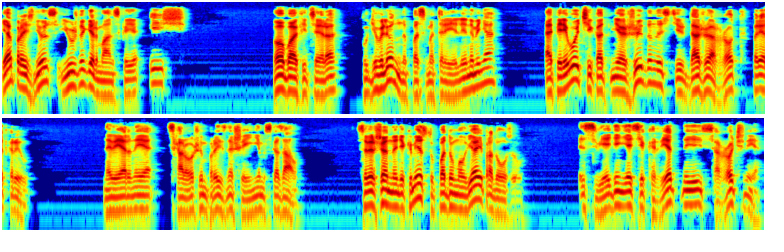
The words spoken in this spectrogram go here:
я произнес южногерманское «ищ». Оба офицера удивленно посмотрели на меня, а переводчик от неожиданности даже рот приоткрыл. Наверное, с хорошим произношением сказал. Совершенно не к месту, подумал я и продолжил. Сведения секретные и срочные.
